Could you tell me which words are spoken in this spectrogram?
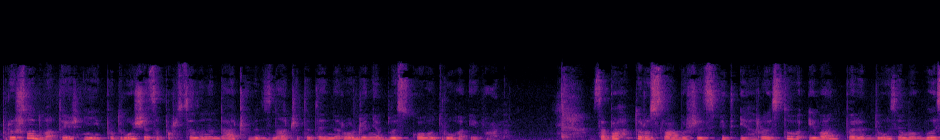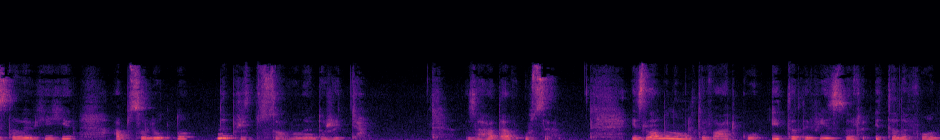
Пройшло два тижні, і подружжя запросили на дачу відзначити день народження близького друга Івана. Забагато розслабившись від ігристого, Іван перед друзями виставив її абсолютно непристосованою до життя. Згадав усе. І зламану мультиварку, і телевізор, і телефон.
